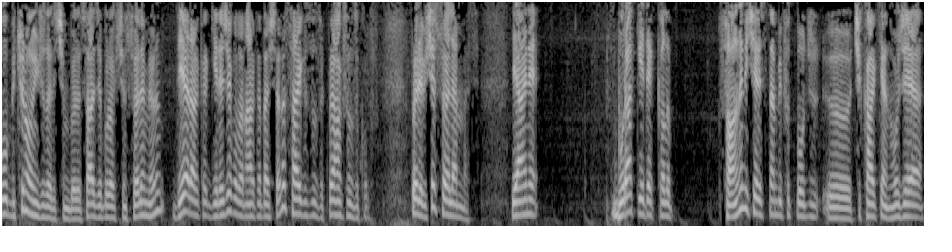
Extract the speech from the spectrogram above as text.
bu bütün oyuncular için böyle sadece Burak için söylemiyorum. Diğer arka, girecek olan arkadaşlarına saygısızlık ve haksızlık olur. Böyle bir şey söylenmez. Yani Burak yedek kalıp sahanın içerisinden bir futbolcu e, çıkarken hocaya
